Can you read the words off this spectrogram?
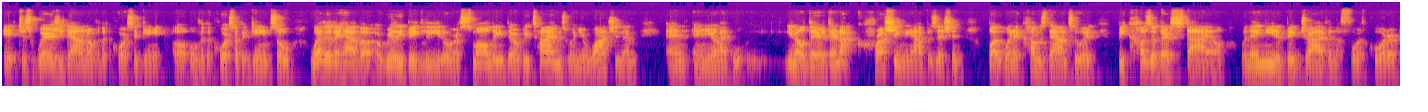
It just wears you down over the course of game over the course of a game. So whether they have a, a really big lead or a small lead, there will be times when you're watching them and and you're like, you know, they're they're not crushing the opposition, but when it comes down to it, because of their style, when they need a big drive in the fourth quarter,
